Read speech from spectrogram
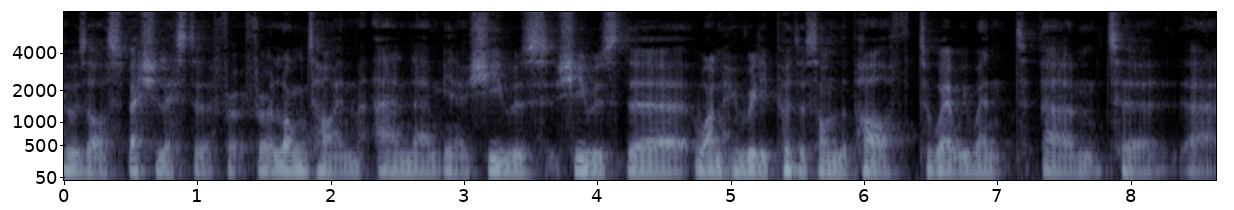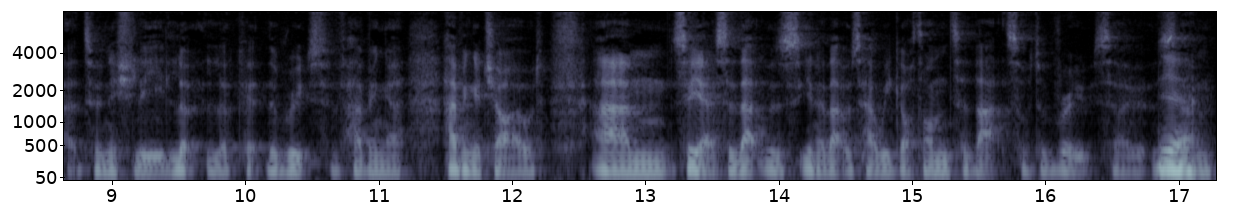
who was our specialist uh, for for a long time, and um, you know she was she was the one who really put us on the path to where we went um, to uh, to initially look look at the routes of having a having a child. Um, so yeah, so that was you know that was how we got onto that sort of route. So was, Yeah. um,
